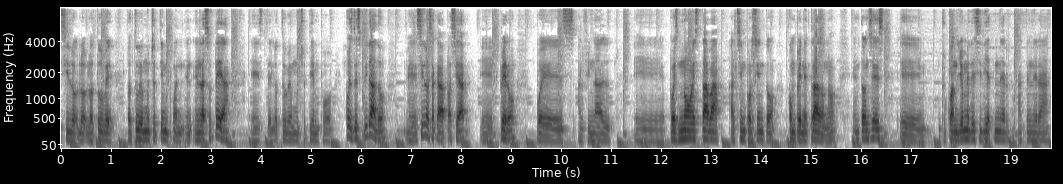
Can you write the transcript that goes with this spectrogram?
sí lo, lo, tuve, lo tuve mucho tiempo en, la azotea. Este, lo tuve mucho tiempo pues descuidado, eh, sí lo sacaba a pasear, eh, pero pues al final eh, pues no estaba al 100% compenetrado, ¿no? Entonces cuando yo me decidí a tener a, tener a,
